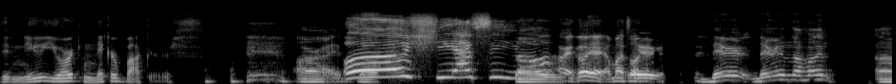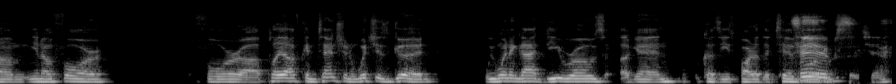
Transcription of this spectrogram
The New York Knickerbockers. All right. Oh so, shit! I see you. So All right, go ahead. I'm not talking. They're they're in the hunt um, you know, for for uh, playoff contention, which is good. We went and got D Rose again because he's part of the Thibs, Thibs. organization.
